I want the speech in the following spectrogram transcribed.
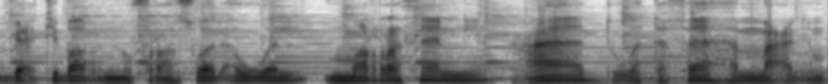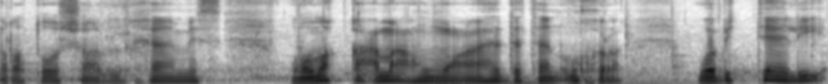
باعتبار أنه فرانسوا الأول مرة ثانية عاد وتفاهم مع الإمبراطور شارل الخامس ووقع معه معاهدة أخرى. وبالتالي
